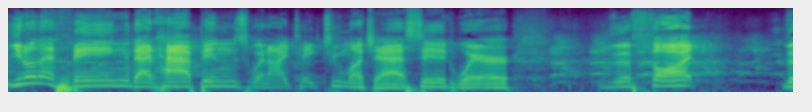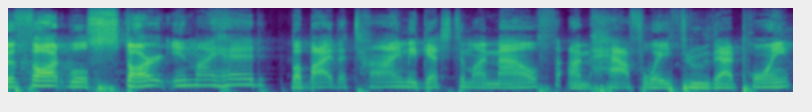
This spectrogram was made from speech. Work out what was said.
You know that thing that happens when I take too much acid, where the thought, the thought will start in my head, but by the time it gets to my mouth, I'm halfway through that point.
